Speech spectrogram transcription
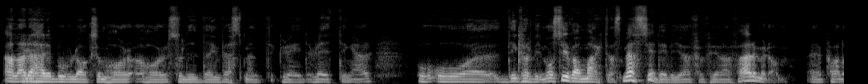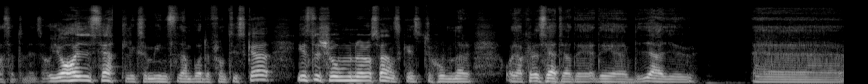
Alla mm. det här är bolag som har, har solida investment grade ratingar. Och, och, det är klart, vi måste ju vara marknadsmässiga det vi gör för att få göra affärer med dem eh, på alla sätt och vis. Och jag har ju sett liksom insidan både från tyska institutioner och svenska institutioner och jag kan väl säga att det, det, vi är ju eh,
